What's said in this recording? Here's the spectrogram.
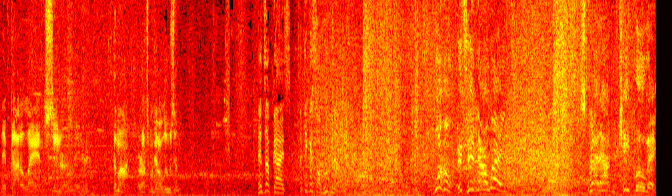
They've got to land sooner or later. Come on, or else we're gonna lose them. Heads up, guys. I think I saw movement out there. Whoa! It's hitting our way! Spread out and keep moving!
